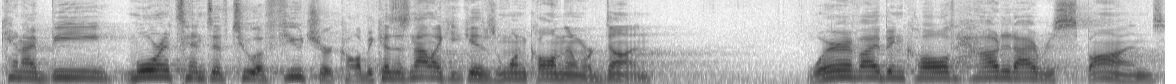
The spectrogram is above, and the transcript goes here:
can I be more attentive to a future call? Because it's not like He gives one call and then we're done. Where have I been called? How did I respond?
